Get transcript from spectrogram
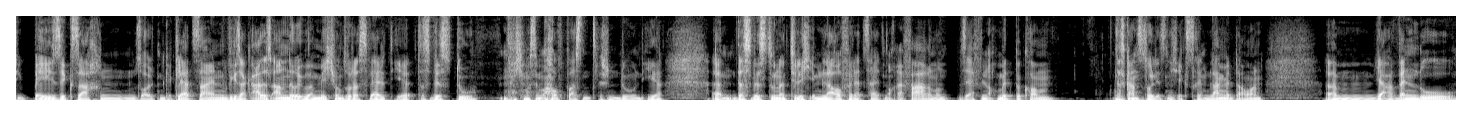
die Basic-Sachen sollten geklärt sein. Wie gesagt, alles andere über mich und so, das werdet ihr, das wirst du Ich muss immer aufpassen zwischen du und ihr. Ähm, das wirst du natürlich im Laufe der Zeit noch erfahren und sehr viel noch mitbekommen. Das Ganze soll jetzt nicht extrem lange dauern. Ähm, ja, wenn du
